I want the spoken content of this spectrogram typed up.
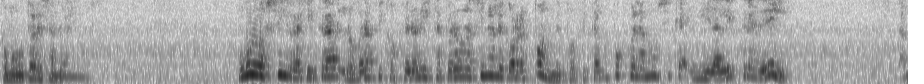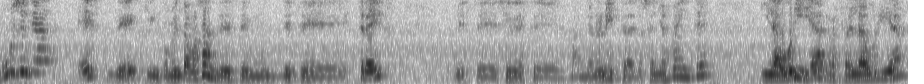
como autores anónimos. Pudo sí registrar los gráficos peronistas, pero aún así no le corresponde, porque tampoco la música ni la letra es de él. La música es de quien comentamos antes, de este, de este Strafe, este, es decir, de este bandoneonista de los años 20, y Lauría, Rafael Lauría,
